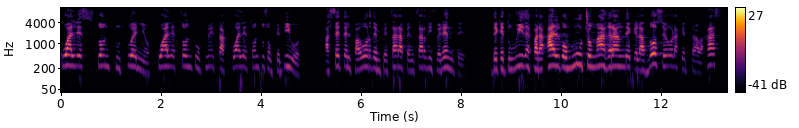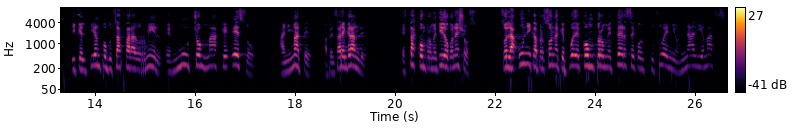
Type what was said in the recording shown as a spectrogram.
cuáles son tus sueños, cuáles son tus metas, cuáles son tus objetivos. Hacete el favor de empezar a pensar diferente, de que tu vida es para algo mucho más grande que las 12 horas que trabajas y que el tiempo que usás para dormir es mucho más que eso. Animate a pensar en grande. ¿Estás comprometido con ellos? Son la única persona que puede comprometerse con tus sueños, nadie más.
